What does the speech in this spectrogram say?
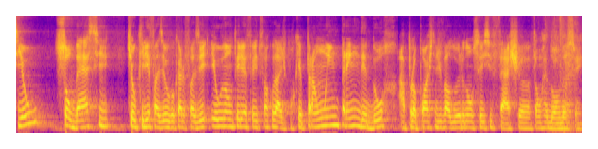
Se eu soubesse que eu queria fazer o que eu quero fazer, eu não teria feito faculdade, porque para um empreendedor a proposta de valor eu não sei se fecha tão redondo assim.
